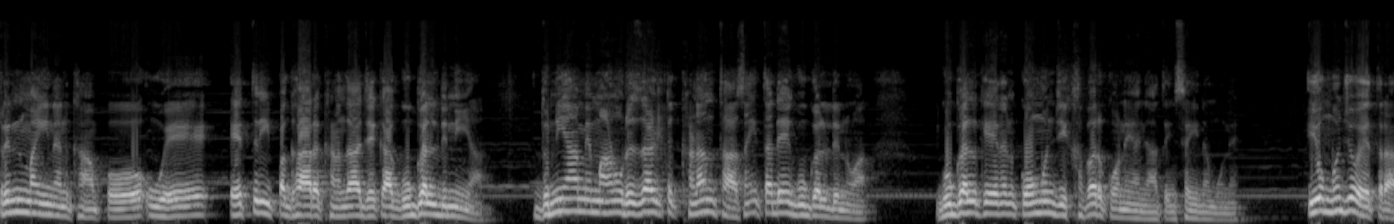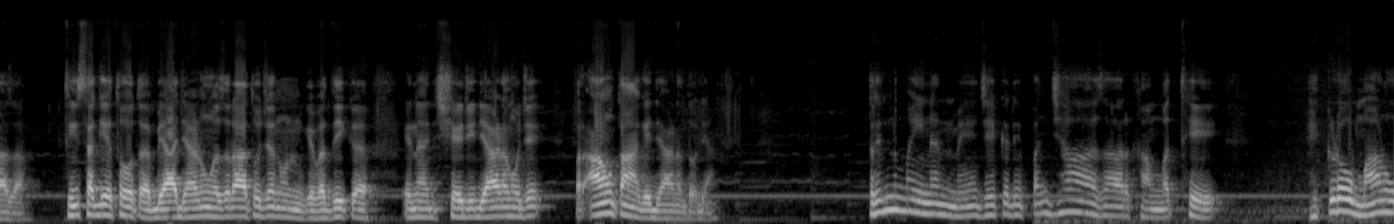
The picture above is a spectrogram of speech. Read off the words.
टिनि महीननि खां पोइ उहे एतिरी पघार खणंदा जेका गूगल ॾिनी आहे दुनिया में माण्हू रिज़ल्ट खणनि था साईं तॾहिं गूगल ॾिनो आहे गूगल खे हिननि क़ौमुनि जी ख़बर कोन्हे अञा ताईं सही नमूने इहो मुंहिंजो एतिराज़ु आहे थी सघे थो त ॿिया ॼाणू हज़रात हुजनि उन्हनि खे वधीक इन शइ जी ॼाण हुजे पर आऊं तव्हांखे ॼाण थो ॾियां टिनि महीननि में जेकॾहिं पंजाह हज़ार खां मथे हिकिड़ो माण्हू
